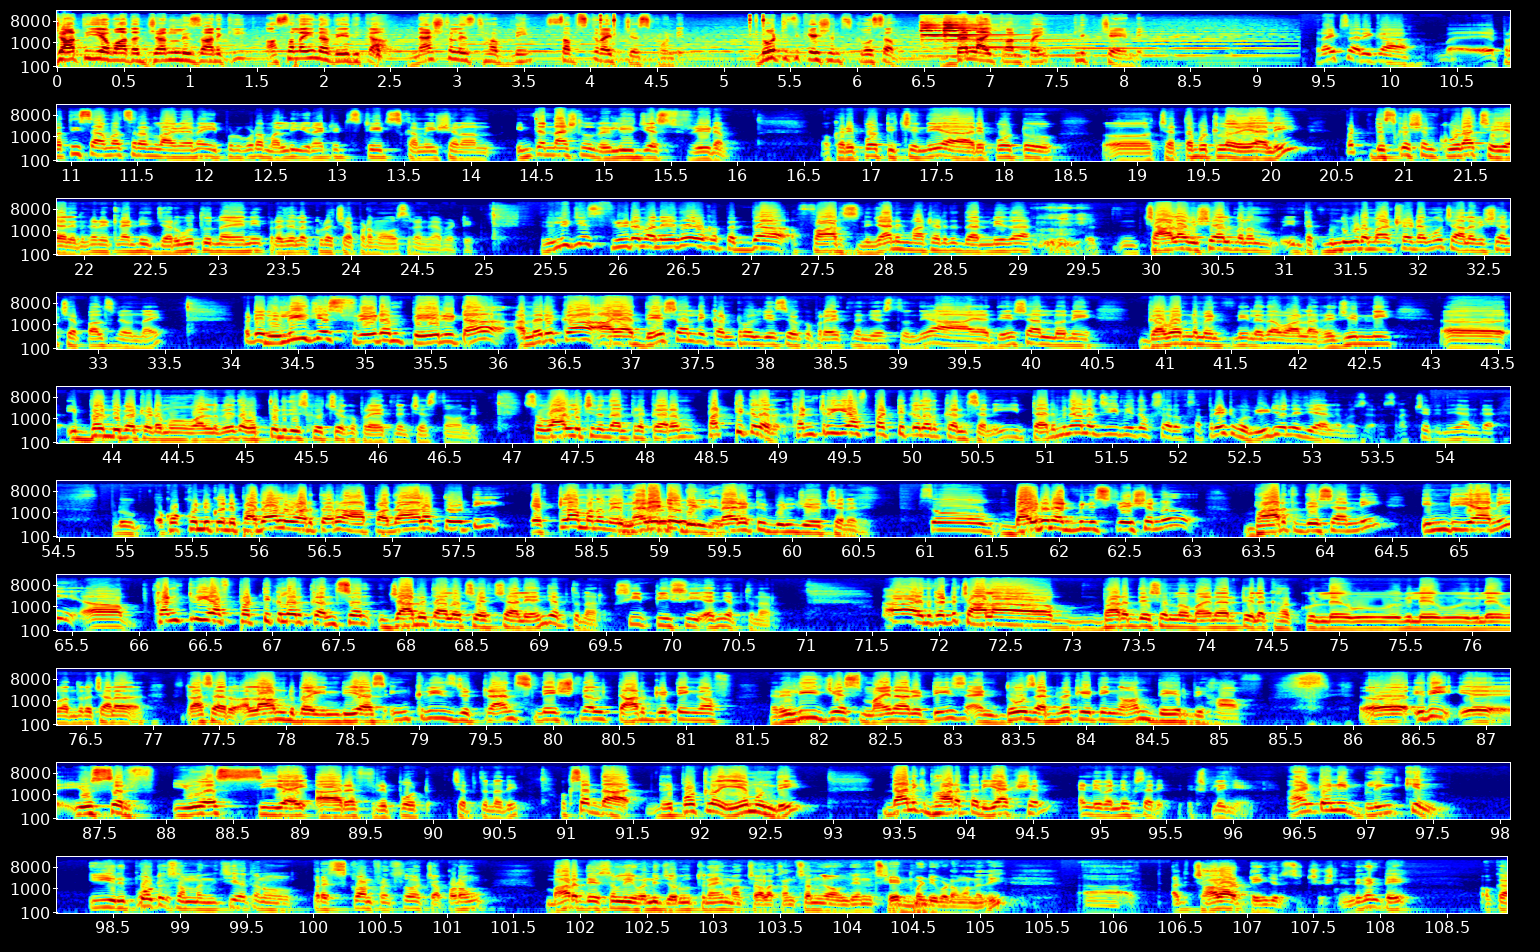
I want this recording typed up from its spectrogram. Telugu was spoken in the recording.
జాతీయవాద జర్నలిజానికి అసలైన వేదిక నేషనలిస్ట్ హబ్ని సబ్స్క్రైబ్ చేసుకోండి. నోటిఫికేషన్స్ కోసం బెల్ ఐకాన్ పై క్లిక్ చేయండి. రైట్ సార్ ఇక ప్రతి సంవత్సరం లాగానే ఇప్పుడు కూడా మళ్ళీ United States commission on international religious freedom ఒక రిపోర్ట్ ఇచ్చింది. ఆ రిపోర్టు ఆ, చెత్తబుట్టలో వేయాలి. బట్ డిస్కషన్ కూడా చేయాలి. ఎందుకంటే ఇట్లాంటివి జరుగుతున్నాయని ప్రజలకు కూడా చెప్పడం అవసరం కాబట్టి. రిలీజియస్ ఫ్రీడమ్ అనేదే ఒక పెద్ద ఫార్స్. నిజానికి మాట్లాడితే దాని మీద చాలా విషయాలు మనం ఇంతకు ముందు కూడా మాట్లాడాము చాలా విషయాలు చెప్పాల్సినవి ఉన్నాయి. బట్ ఈ రిలీజియస్ ఫ్రీడమ్ పేరిట అమెరికా ఆయా దేశాల్ని కంట్రోల్ చేసే ఒక ప్రయత్నం చేస్తుంది. ఆయా దేశాల్లోని గవర్నమెంట్ని లేదా వాళ్ళ రెజిమ్ని ఇబ్బంది పెట్టడము వాళ్ళ మీద ఒత్తిడి తీసుకొచ్చే ఒక ప్రయత్నం చేస్తూ ఉంది. సో వాళ్ళు ఇచ్చిన దాని ప్రకారం particular country of particular concern ఈ టర్మినాలజీ మీద ఒకసారి ఒక సపరేట్ ఒక వీడియోనే చేయాలేమో సార్. స్ట్రక్చర్ నిజానికి ఇప్పుడు ఒక కొన్ని కొన్ని పదాలు వాడతారు. ఆ పదాలతోటి ఎట్లా మనం build చేస్తారు. narrative బిల్డ్ చేయొచ్చు అనేది. సో బైడెన్ అడ్మినిస్ట్రేషన్ భారతదేశాన్ని ఇండియాని కంట్రీ ఆఫ్ పర్టికులర్ కన్సర్న్ జాబితాలో చేర్చాలి అని చెప్తున్నారు. సిపిసి అని చెప్తున్నారు. ఎందుకంటే చాలా భారతదేశంలో మైనారిటీలకు హక్కులు లేవు ఇవి లేవు ఇవి లేవు అందులో చాలా రాశారు. Alarmed by India's increased transnational targeting of religious minorities and those advocating on their behalf ఇది యూసర్ఫ్ యుఎస్సిఐఆర్ఎఫ్ రిపోర్ట్ చెప్తున్నది. ఒకసారి దా రిపోర్ట్లో ఏముంది? దానికి భారత రియాక్షన్ అండ్ ఇవన్నీ ఒకసారి ఎక్స్ప్లెయిన్ చేయండి. యాంటోనీ బ్లింకిన్ ఈ రిపోర్టుకు సంబంధించి అతను ప్రెస్ కాన్ఫరెన్స్లో చెప్పడం భారతదేశంలో ఇవన్నీ జరుగుతున్నాయి మాకు చాలా కన్సర్న్గా ఉంది అని స్టేట్మెంట్ ఇవ్వడం అన్నది అది చాలా డేంజరస్ సిచ్యుయేషన్ ఎందుకంటే ఒక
